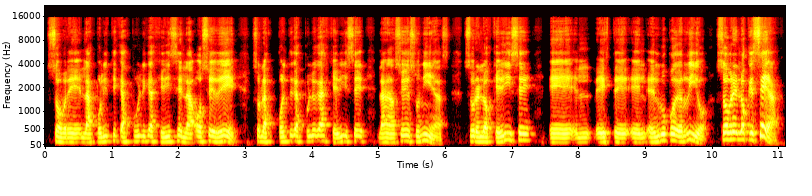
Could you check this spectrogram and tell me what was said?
sobre las políticas públicas que dice la OCDE, sobre las políticas públicas que dice las Naciones Unidas, sobre lo que dice este, el Grupo de Río, sobre lo que sea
